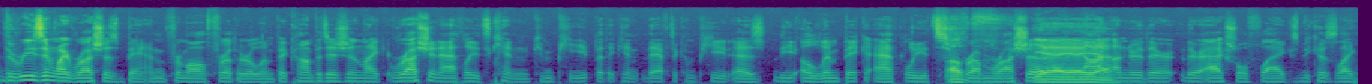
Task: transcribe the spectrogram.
the reason why Russia's banned from all further Olympic competition, like Russian athletes can compete, but they can they have to compete as the Olympic athletes Of- from Russia, yeah, yeah, not yeah. under their their actual flags because like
